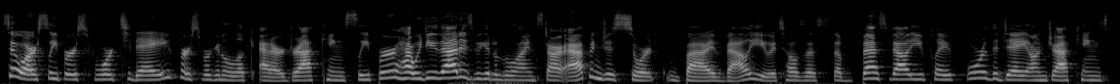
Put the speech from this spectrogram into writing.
So, our sleepers for today first, we're going to look at our DraftKings sleeper. How we do that is we go to the Line Star app and just sort by value. It tells us the best value play for the day on DraftKings,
